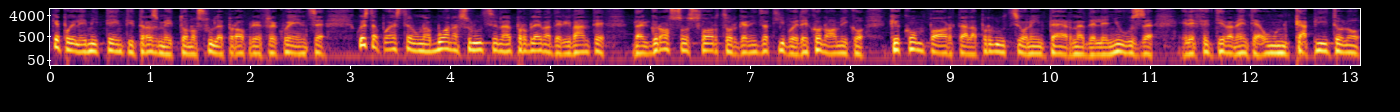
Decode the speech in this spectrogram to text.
che poi le emittenti trasmettono sulle proprie frequenze. Questa può essere una buona soluzione al problema derivante dal grosso sforzo organizzativo ed economico che comporta la produzione interna delle news ed effettivamente è un capitolo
